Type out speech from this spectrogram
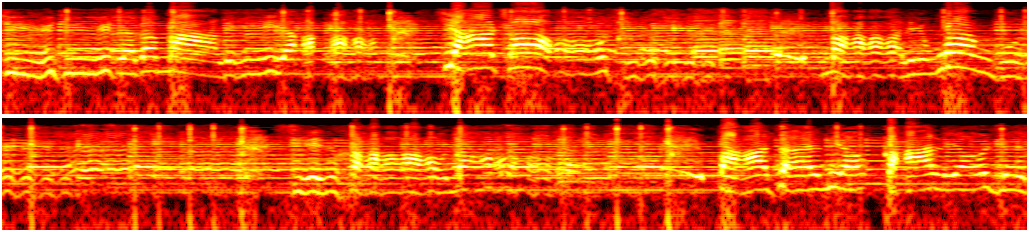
句句这个马里呀，家朝去，马里王贵心好恼。把咱娘把了人，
